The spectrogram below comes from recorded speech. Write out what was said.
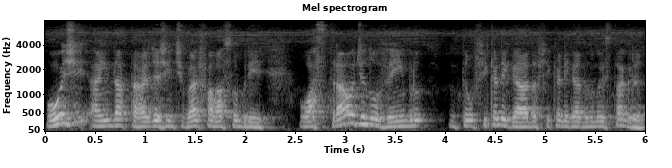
Hoje, ainda à tarde, a gente vai falar sobre o astral de novembro, então fica ligado, fica ligado no meu Instagram.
